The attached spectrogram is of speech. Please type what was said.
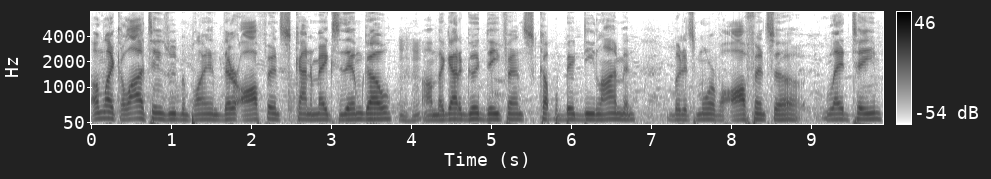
unlike a lot of teams we've been playing, their offense kind of makes them go. Mm-hmm. Um, they got a good defense, a couple big D linemen, but it's more of an offense uh, led team.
